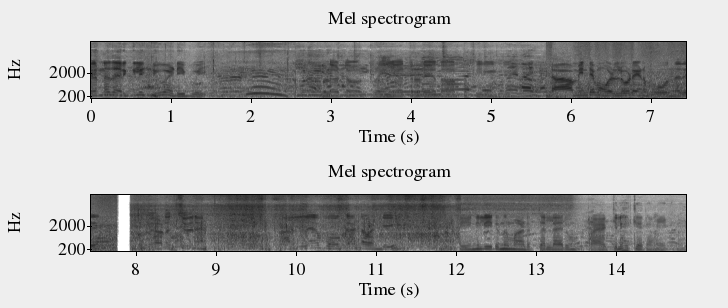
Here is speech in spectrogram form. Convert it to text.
കയറുന്ന തിരക്കിൽ ജൂ അടിയിൽ പോയി. കേട്ടോ ട്രെയിൻ യാത്രയുടെ യഥാർത്ഥ ഫീലിംഗ് ഡാമിന്റെ മുകളിലൂടെയാണ് പോകുന്നത്. നല്ല പോക്കാട്ട വണ്ടി. ട്രെയിനിലിരുന്ന് മടുത്തെല്ലാരും ട്രാക്കിലേക്ക് നയിക്കുന്നത്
